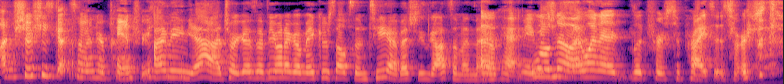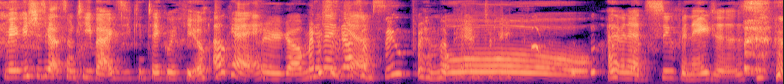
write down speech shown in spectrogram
I'm sure she's got some in her pantry. I mean, yeah, Triggus, if you want to go make yourself some tea, I bet she's got some in there. Okay. Maybe well, she's no, I want to look for surprises first. Maybe she's got some tea bags you can take with you. okay. There you go. Maybe Good she's got some soup in the pantry. Oh, I haven't had soup in ages. All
